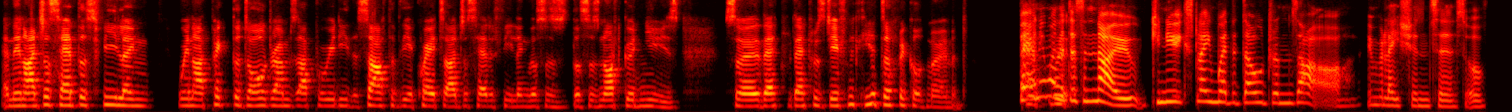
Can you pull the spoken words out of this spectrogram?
And then I just had this feeling when I picked the doldrums up already, the south of the equator, I just had a feeling this is this is not good news. So that that was definitely a difficult moment. For anyone that doesn't know, can you explain where the doldrums are in relation to sort of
